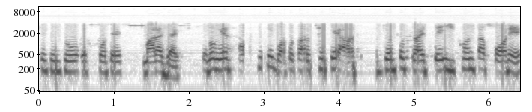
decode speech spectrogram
সে কিন্তু স্পটে মারা যায়। এবং এর পর থেকে গতকাল থেকে আজ পর্যন্ত প্রায় তেইশ ঘণ্টা পরে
